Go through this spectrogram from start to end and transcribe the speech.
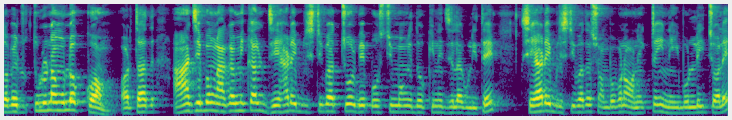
তবে তুলনামূলক কম। অর্থাৎ আজ এবং আগামীকাল যে হারে বৃষ্টিপাত চলবে পশ্চিমবঙ্গের দক্ষিণের জেলাগুলিতে সে হারে বৃষ্টিপাতের সম্ভাবনা অনেকটাই নেই বললেই চলে।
